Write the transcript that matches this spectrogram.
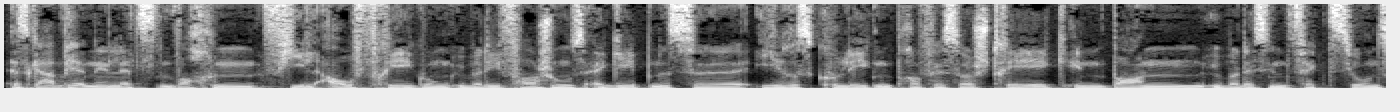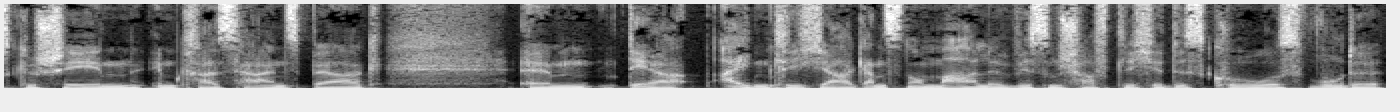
Es gab ja in den letzten Wochen viel Aufregung über die Forschungsergebnisse Ihres Kollegen Professor Streeck in Bonn über das Infektionsgeschehen im Kreis Heinsberg. Ähm, der eigentlich ja ganz normale wissenschaftliche Diskurs wurde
